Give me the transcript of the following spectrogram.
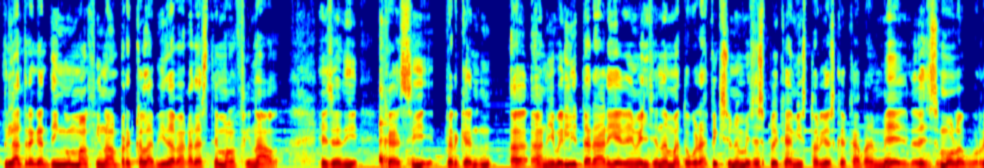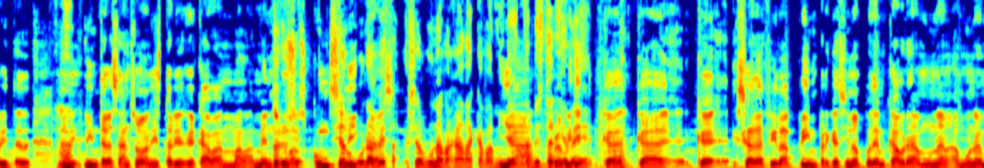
i l'altra que tingui un mal final perquè la vida a vegades té mal final. És a dir, que si, perquè a, a nivell literari i a nivell cinematogràfic, si només expliquem històries que acaben bé, és molt avorrit. L'interessant són les històries que acaben malament, Però són si, els conflictes. si, alguna vez, si alguna vegada acaben bé, també estaria bé. que, que, que s'ha de filar prim, perquè si no podem caure en una, en una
